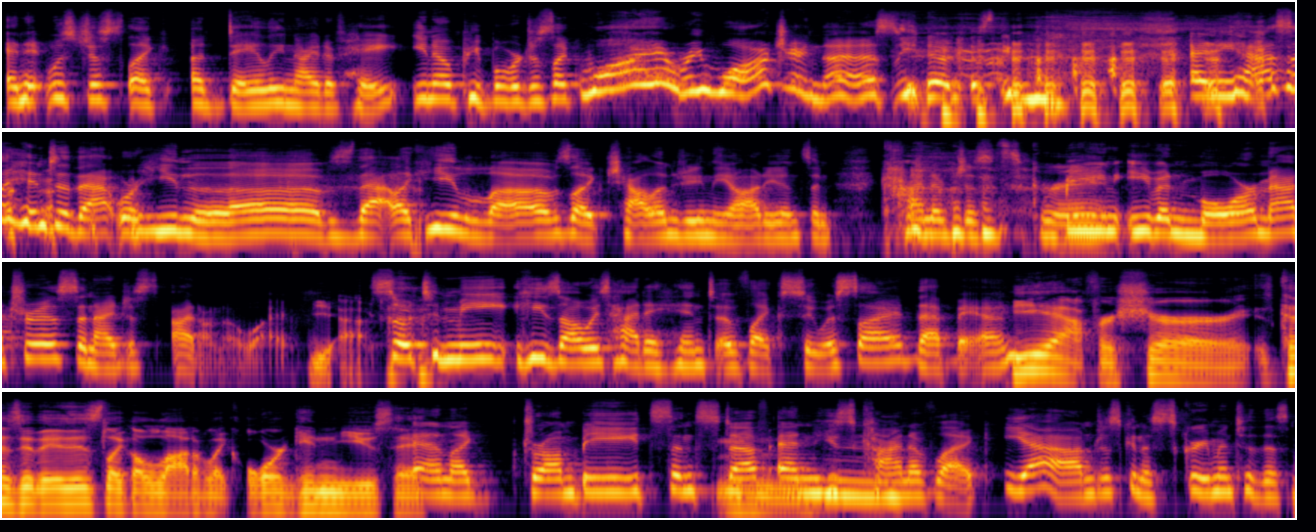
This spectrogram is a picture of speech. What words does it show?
and it was just like a daily night of hate. You know, people were just like, why are we watching this? You know, he- and he has a hint of that where he loves that, like he loves like challenging the audience and kind of just being even more Mattress. And I just I don't know why. Yeah. So to me, he's always had a hint of like suicide, that band. Yeah, for sure. Because it is like a lot of like organ music. And like drum beats and stuff. And he's Mhm. kind of like, yeah, I'm just gonna scream into this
